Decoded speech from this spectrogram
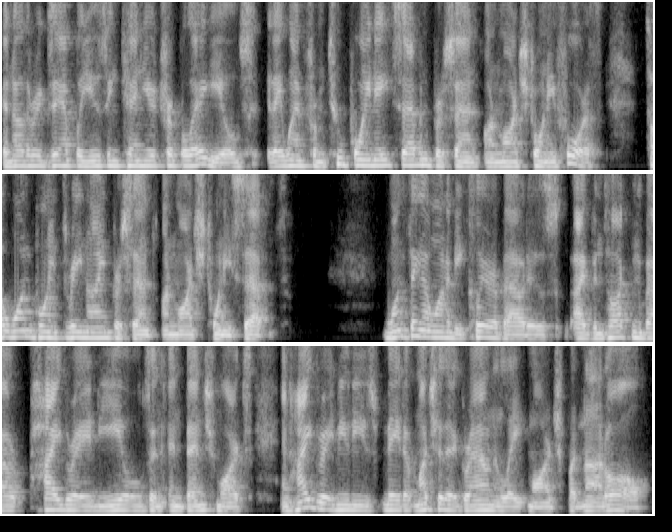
Another example using 10 year AAA yields, they went from 2.87% on March 24th to 1.39% on March 27th. One thing I want to be clear about is I've been talking about high grade yields and, and benchmarks, and high grade munis made up much of their ground in late March, but not all.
